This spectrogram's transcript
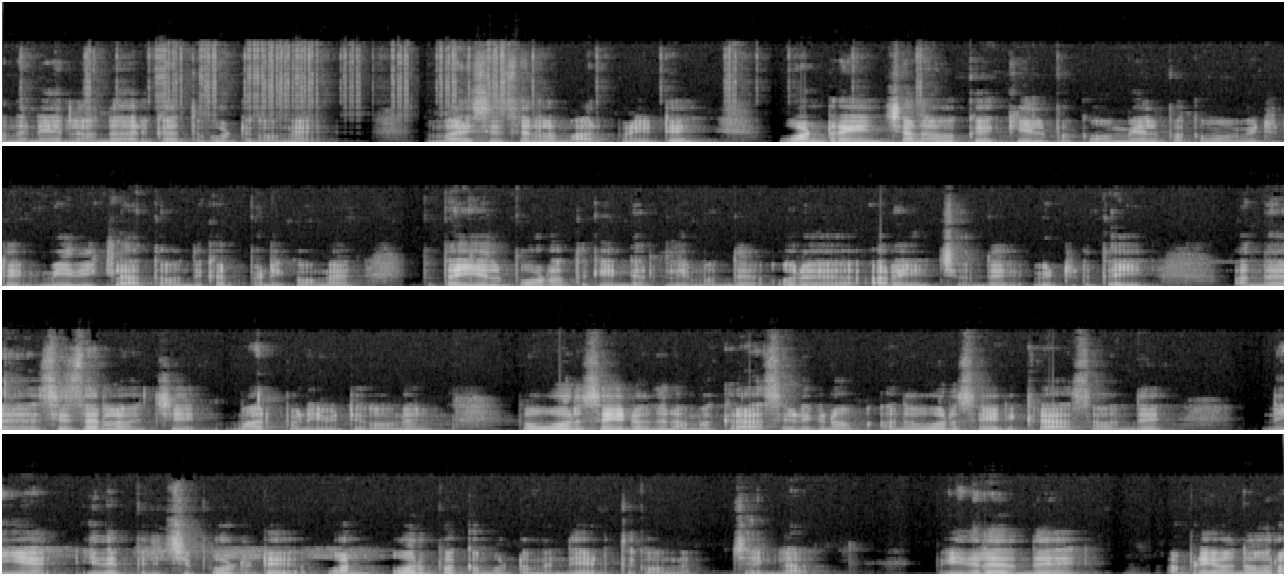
அந்த நேரில் வந்து அறுக்காத்து போட்டுக்கோங்க. இந்த மாதிரி சிசரில் மார்க் பண்ணிவிட்டு ஒன்றரை இன்ச் அளவுக்கு கீழ் பக்கமும் மேல் பக்கமும் விட்டுட்டு மீதி கிளாத்தை வந்து கட் பண்ணிக்கோங்க. இப்போ தையல் போடுறதுக்கு இந்த இடத்துலையும் வந்து ஒரு அரை இன்ச் வந்து விட்டுட்டு தை அந்த சிசரில் வச்சு மார்க் பண்ணி விட்டுக்கோங்க. இப்போ ஒரு சைடு வந்து நம்ம கிராஸ் எடுக்கணும். அந்த ஒரு சைடு கிராஸை வந்து நீங்கள் இதை பிரித்து போட்டுட்டு ஒன் ஒரு பக்கம் மட்டும் வந்து எடுத்துக்கோங்க. சரிங்களா? இப்போ இதிலேருந்து அப்படியே வந்து ஒரு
